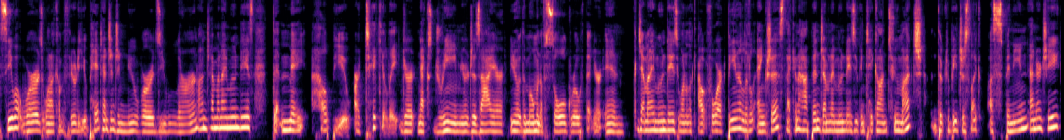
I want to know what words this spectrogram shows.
see what words want to come through to you. Pay attention to new words you learn on Gemini moon days that may help you articulate your next dream, your desire, you know, the moment of soul growth that you're in. Gemini moon days, you want to look out for being a little anxious. That can happen. Gemini moon days, you can take on too much. There could be just like a spinning energy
